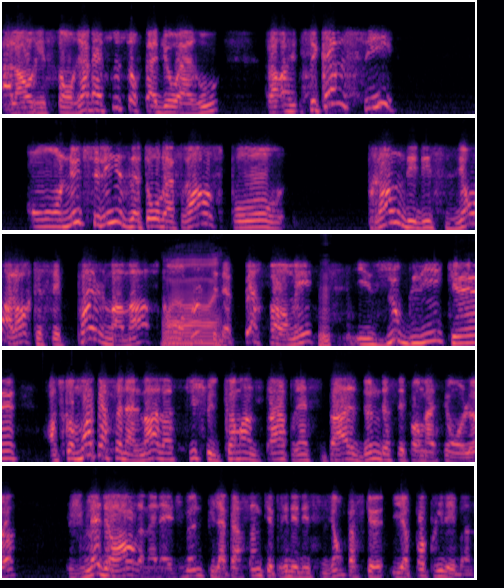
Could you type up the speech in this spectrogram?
Alors, ils se sont rabattus sur Fabio Harou. Alors, c'est comme si on utilise le Tour de France pour prendre des décisions alors que c'est pas le moment. Ce qu'on veut, c'est de performer. Mm. Ils oublient que, en tout cas, moi, personnellement, là, si je suis le commanditaire principal d'une de ces formations-là, je mets dehors le management puis la personne qui a pris des décisions parce qu'il n'a pas pris les bonnes.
